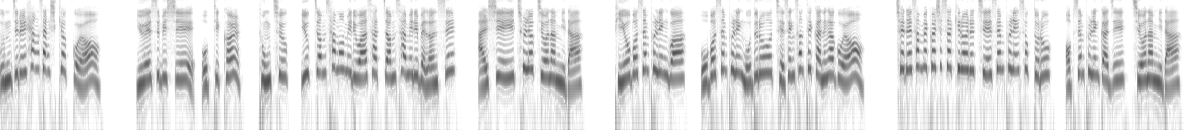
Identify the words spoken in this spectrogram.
음질을 향상시켰고요. USB-C, 옵티컬, 동축 6.35mm와 4.4mm 밸런스, RCA 출력 지원합니다. 비오버 샘플링과 오버 샘플링 모드로 재생 선택 가능하고요. 최대 384kHz의 샘플링 속도로 업샘플링까지 지원합니다.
